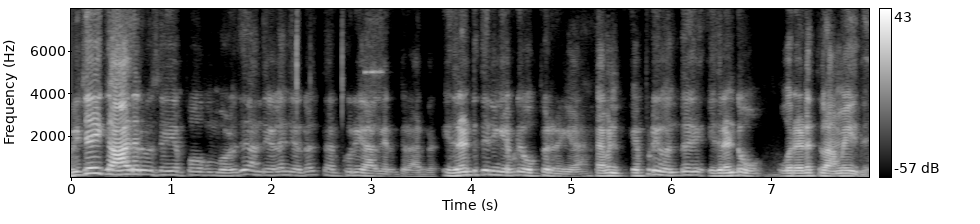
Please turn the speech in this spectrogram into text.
விஜய்க்கு ஆதரவு செய்ய போகும்பொழுது அந்த இளைஞர்கள் தற்குறியாக இருக்கிறார்கள். இது ரெண்டுத்தையும் நீங்க எப்படி ஒப்பிடுறீங்க? ஐ மீன் எப்படி வந்து இது ரெண்டும் ஒரு இடத்துல அமையுது?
